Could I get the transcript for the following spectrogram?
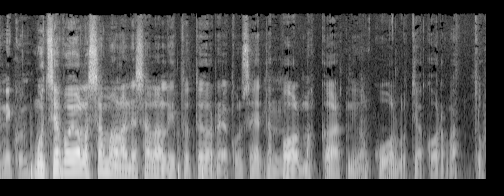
niin kuin... mutta se voi olla samanlainen salaliittoteoria kuin se, että mm. Paul McCartney on kuollut ja korvattu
